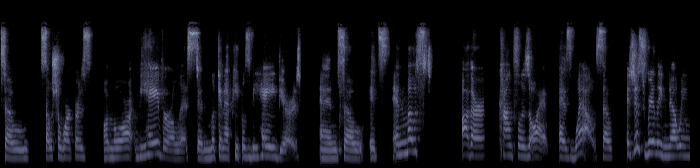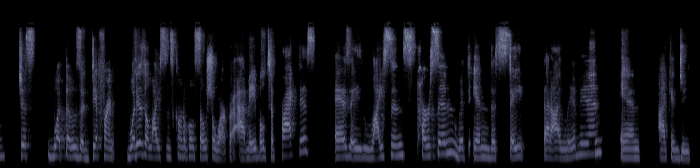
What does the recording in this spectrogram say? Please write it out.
So social workers are more behavioralist and looking at people's behaviors. And so it's, and most other counselors are as well. So it's just really knowing just what those are different what is a licensed clinical social worker? I'm able to practice as a licensed person within the state that I live in. And I can do,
